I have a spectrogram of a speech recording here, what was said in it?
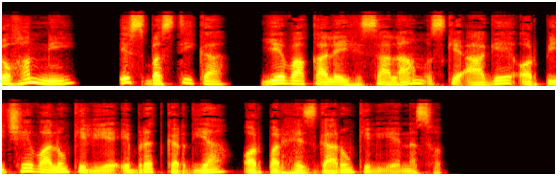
تو ہم نے اس بستی کا یہ واقع السلام اس کے آگے اور پیچھے والوں کے لیے عبرت کر دیا اور پرہیزگاروں کے لیے نصحت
